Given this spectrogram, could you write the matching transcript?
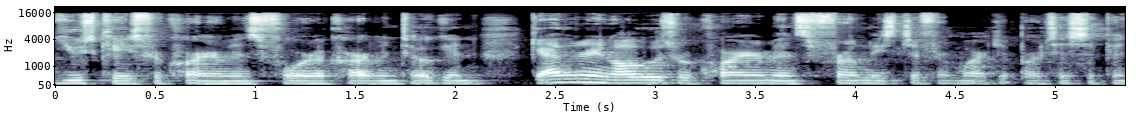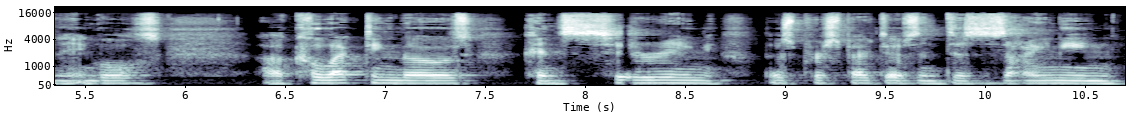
use case requirements for a carbon token, gathering all those requirements from these different market participant angles, uh, collecting those, considering those perspectives, and designing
